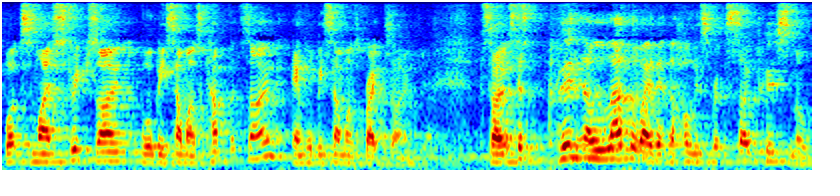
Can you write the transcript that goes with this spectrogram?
What's my stretch zone will be someone's comfort zone and will be someone's break zone. So it's just, per- I love the way that the Holy Spirit's so personal.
